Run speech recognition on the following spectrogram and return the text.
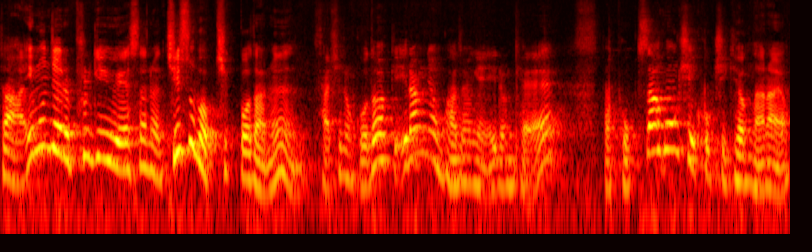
자, 이 문제를 풀기 위해서는 지수 법칙보다는 사실은 고등학교 1학년 과정에 이렇게 자, 복사 공식 혹시 기억나나요?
